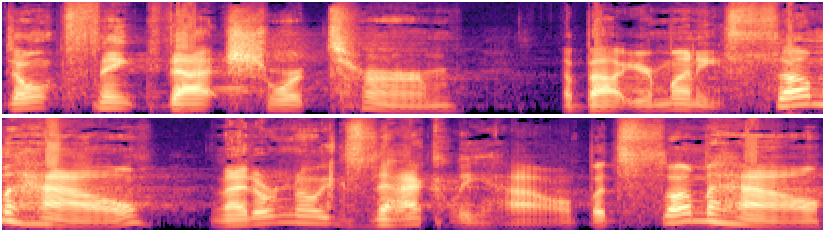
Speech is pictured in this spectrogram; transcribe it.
Don't think that short term about your money. Somehow, and I don't know exactly how, but somehow,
